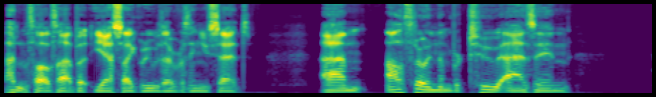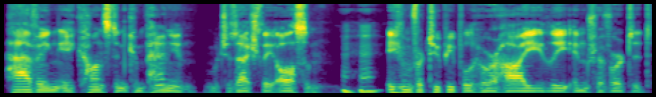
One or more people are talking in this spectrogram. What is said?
I hadn't thought of that, but yes, I agree with everything you said. Um, I'll throw in number two as in having a constant companion, which is actually awesome, even for two people who are highly introverted.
